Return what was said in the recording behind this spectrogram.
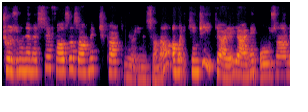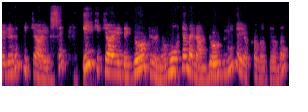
çözümlemesi fazla zahmet çıkartmıyor insana. Ama ikinci hikaye yani Oğuznamelerin hikayesi ilk hikayede gördüğünü, muhtemelen gördüğünü de yakaladığını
